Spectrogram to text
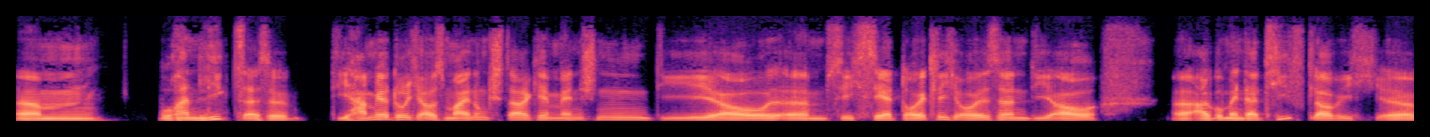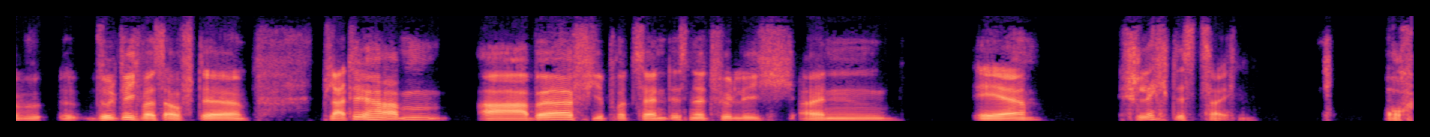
Ähm, woran liegt's? Also die haben ja durchaus meinungsstarke Menschen, die auch ähm, sich sehr deutlich äußern, die auch äh, argumentativ, glaube ich, äh, wirklich was auf der Platte haben, aber vier Prozent ist natürlich ein eher schlechtes Zeichen. Auch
